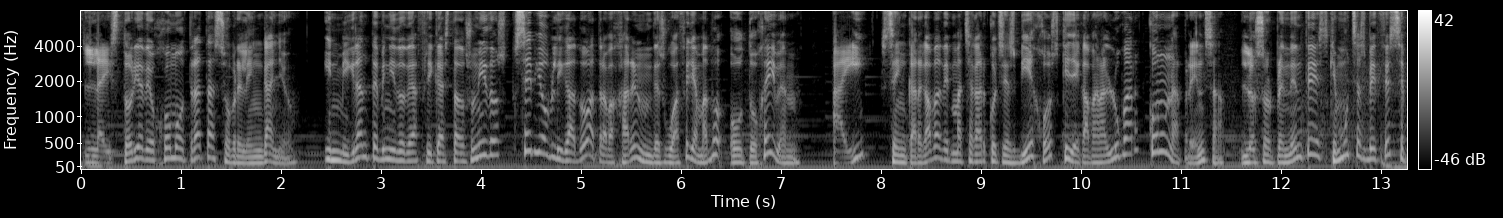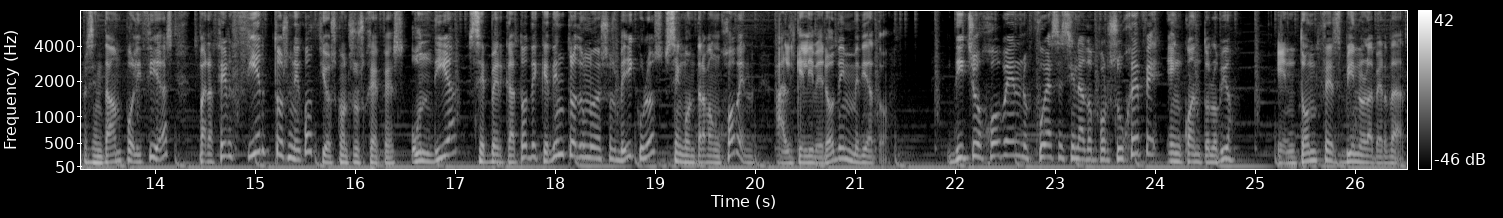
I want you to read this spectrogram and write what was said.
La historia de Ohomo trata sobre el engaño. Inmigrante venido de África a Estados Unidos, se vio obligado a trabajar en un desguace llamado Auto Haven, Ahí se encargaba de machacar coches viejos que llegaban al lugar con una prensa. Lo sorprendente es que muchas veces se presentaban policías para hacer ciertos negocios con sus jefes. Un día se percató de que dentro de uno de esos vehículos se encontraba un joven, al que liberó de inmediato. Dicho joven fue asesinado por su jefe en cuanto lo vio. Entonces vino la verdad.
